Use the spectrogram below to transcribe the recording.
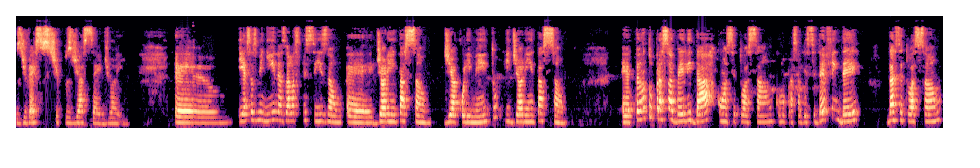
os diversos tipos de assédio aí. É, e essas meninas elas precisam é, de orientação, de acolhimento e de orientação. É, tanto para saber lidar com a situação, como para saber se defender da situação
